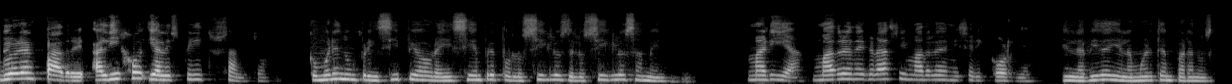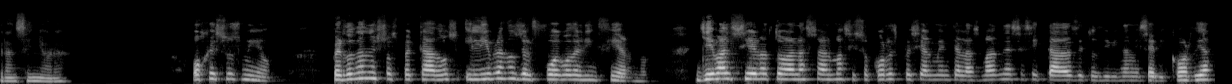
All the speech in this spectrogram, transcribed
Gloria al Padre, al Hijo y al Espíritu Santo como era en un principio, ahora y siempre, por los siglos de los siglos. Amén. María, Madre de Gracia y Madre de Misericordia. En la vida y en la muerte, amparanos, Gran Señora. Oh Jesús mío, perdona nuestros pecados y líbranos del fuego del infierno. Lleva al cielo a todas las almas y socorre especialmente a las más necesitadas de tu divina misericordia.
